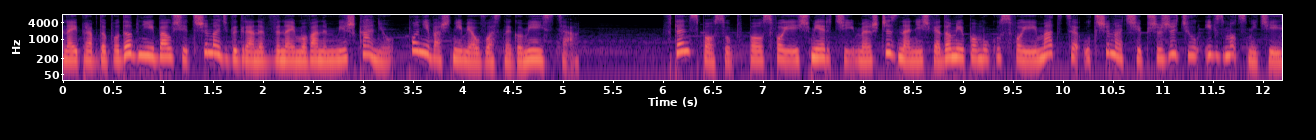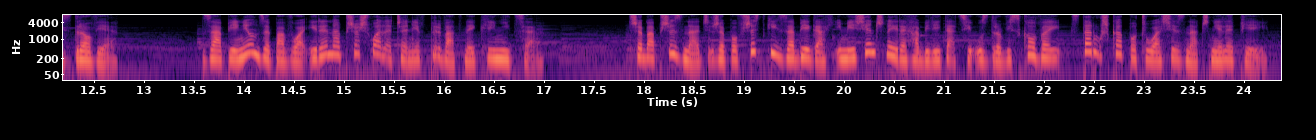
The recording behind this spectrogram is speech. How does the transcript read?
Najprawdopodobniej bał się trzymać wygrane w wynajmowanym mieszkaniu, ponieważ nie miał własnego miejsca. W ten sposób, po swojej śmierci, mężczyzna nieświadomie pomógł swojej matce utrzymać się przy życiu i wzmocnić jej zdrowie. Za pieniądze Pawła Irena przeszła leczenie w prywatnej klinice. Trzeba przyznać, że po wszystkich zabiegach i miesięcznej rehabilitacji uzdrowiskowej staruszka poczuła się znacznie lepiej.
